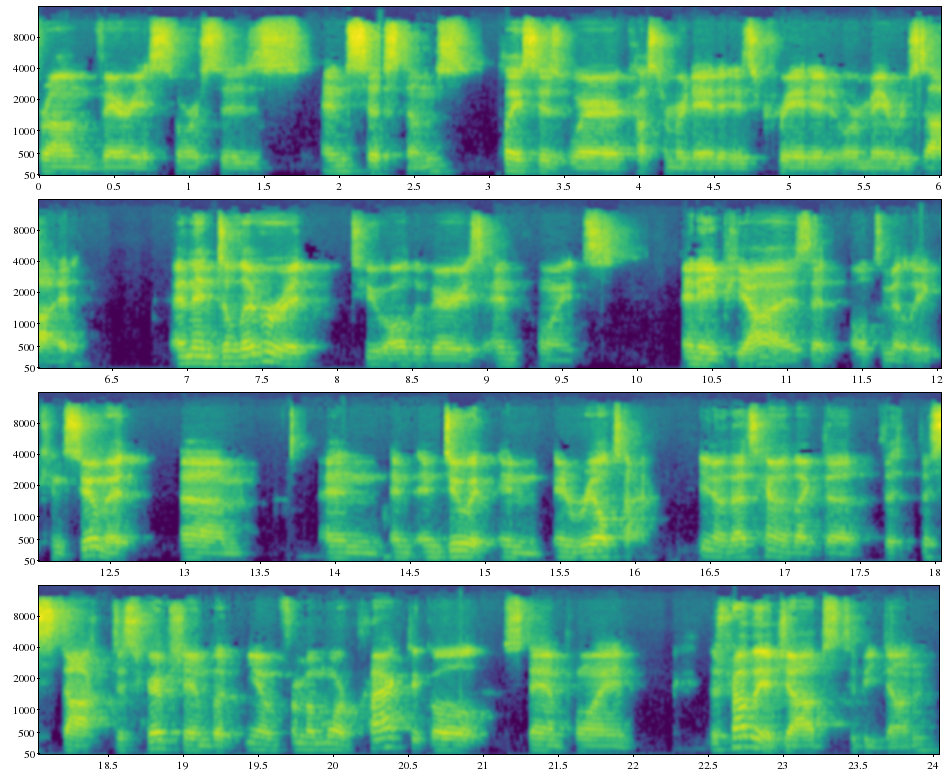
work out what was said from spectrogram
from various sources and systems, places where customer data is created or may reside, and then deliver it to all the various endpoints and APIs that ultimately consume it um, and, and, and do it in, in real time. You know, that's kind of like the, the, the stock description, but, you know, from a more practical standpoint, there's probably a jobs to be done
